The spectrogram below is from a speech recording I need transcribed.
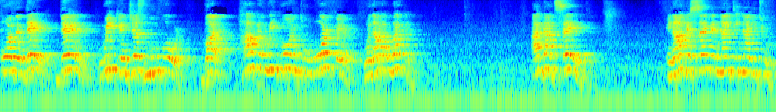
for the day. Then we can just move forward. But how can we go into warfare without a weapon? I got saved in August 2nd, 1992.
